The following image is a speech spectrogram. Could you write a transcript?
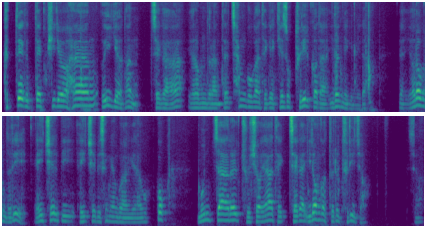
그때그때 필요한 의견은 제가 여러분들한테 참고가 되게 계속 드릴 거다 이런 얘기입니다. 네, 여러분들이 HLB, HLB 생명과학이라고 꼭 문자를 주셔야 되, 제가 이런 것들을 드리죠. 그렇죠?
